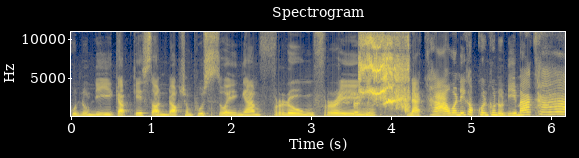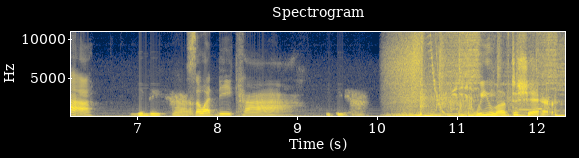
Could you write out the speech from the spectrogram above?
คุณหนูดีกับเกสรดอกชมพูสวยงามฟรุงฟริงนะคะ วันนี้ขอบคุณคุณหนูดีมากค่ะ ยินดีค่ะ สวัสดีค่ะ ยินดีค่ะ We love to share.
